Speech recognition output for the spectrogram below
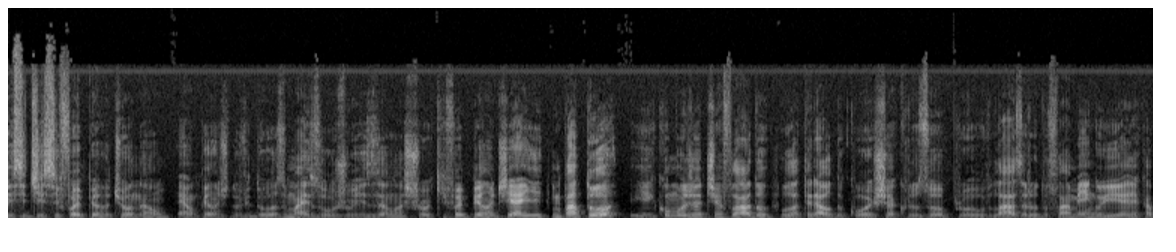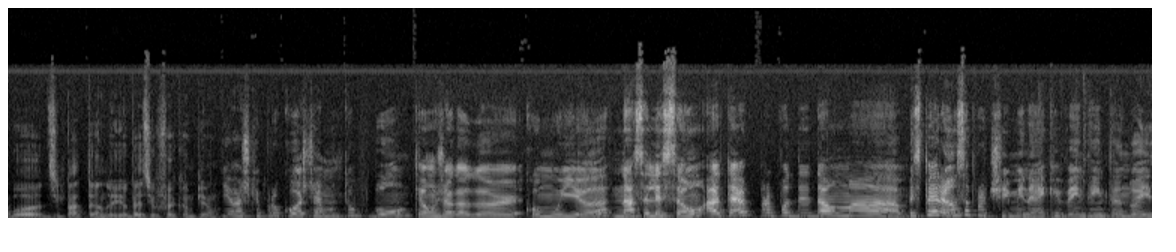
decidir se foi pênalti ou não. É um pênalti duvidoso, mas o juizão achou que foi pênalti. E aí empatou. E como eu já tinha falado, o lateral do Coxa cruzou pro Lázaro do Flamengo. E aí acabou desempatando e o Brasil foi campeão. E eu acho que pro Coxa é muito bom ter um jogador como o Ian na seleção, até pra poder dar uma esperança pro time, né? Que vem tentando aí É,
